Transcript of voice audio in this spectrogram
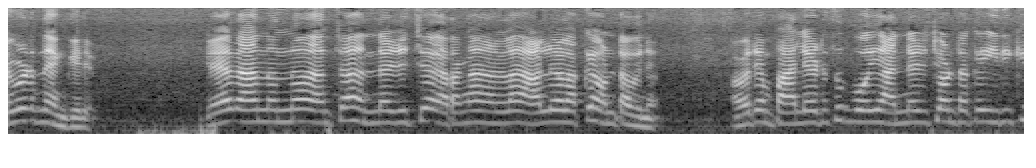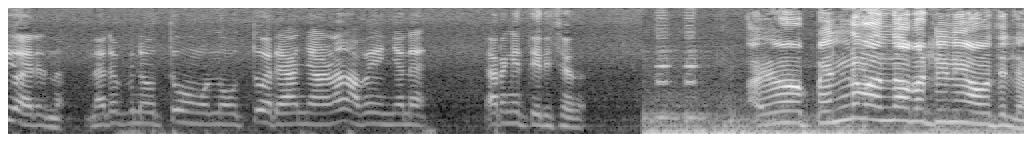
എവിടുന്നെങ്കിലും. ഏതാണെന്ന് വെച്ചാൽ അന്വേഷിച്ച് ഇറങ്ങാനുള്ള ആളുകളൊക്കെ ഉണ്ട് അവന്. അവരും പലയിടത്ത് പോയി അന്വേഷിച്ചുകൊണ്ടൊക്കെ ഇരിക്കുമായിരുന്നു അന്നേരം പിന്നെ ഒത്തു ഒത്തു വരാഞ്ഞാണ് അവ ഇങ്ങനെ ഇറങ്ങി തിരിച്ചത് അയ്യോ പെണ്ണ് വന്നാ പട്ടിണി ആവത്തില്ല.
